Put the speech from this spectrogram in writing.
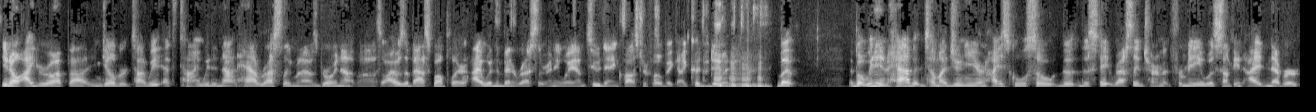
you know, I grew up uh, in Gilbert. Todd, we at the time we did not have wrestling when I was growing up. Uh, so I was a basketball player. I wouldn't have been a wrestler anyway. I'm too dang claustrophobic. I couldn't do it. but but we didn't have it until my junior year in high school. So the the state wrestling tournament for me was something I had never.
